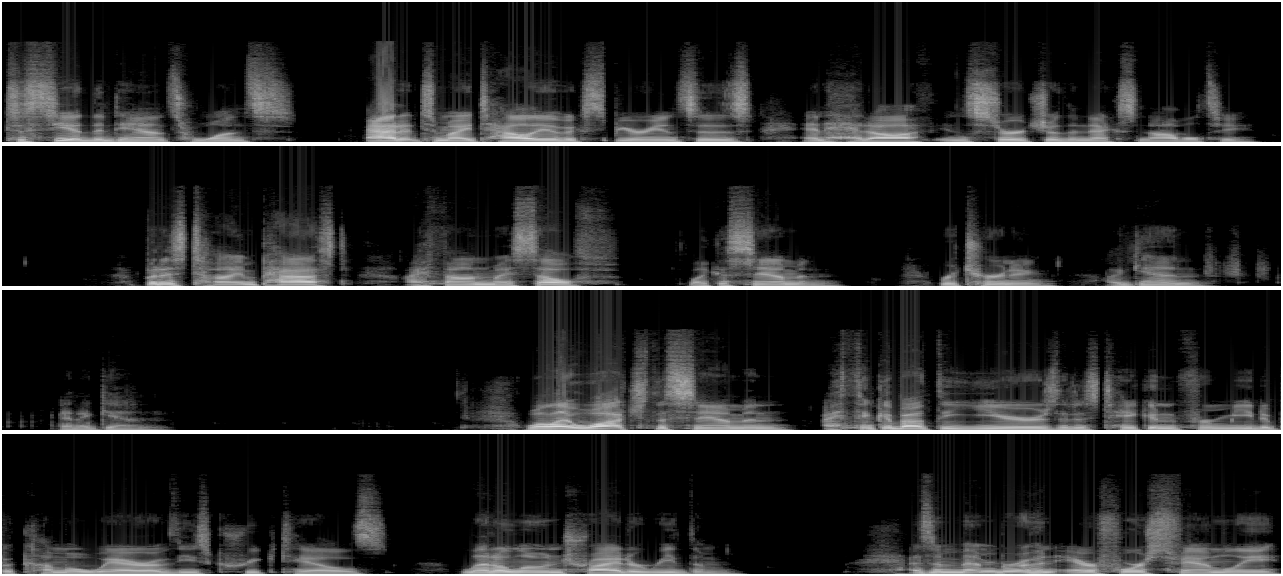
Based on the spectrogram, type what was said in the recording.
to see at the dance once, add it to my tally of experiences, and head off in search of the next novelty. But as time passed, I found myself, like a salmon, returning again and again. While I watch the salmon, I think about the years it has taken for me to become aware of these creek tales, let alone try to read them. As a member of an Air Force family,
